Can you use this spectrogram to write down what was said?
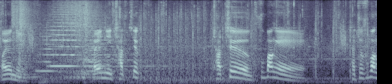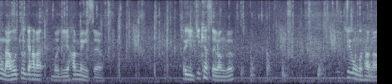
마이어님 마이어님 좌측 좌측 후방에 좌측 후방 나무 쪽에 하나 뭐지 한 명 있어요 저기 찍혔어요 방금 찍은 곳 하나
